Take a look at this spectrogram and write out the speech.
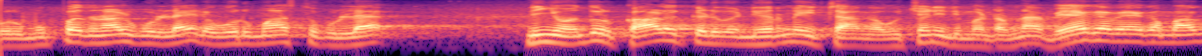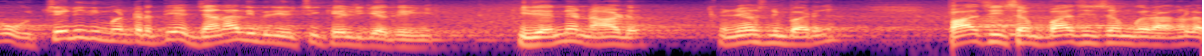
ஒரு முப்பது நாளுக்குள்ளே இல்லை ஒரு மாதத்துக்குள்ளே நீங்கள் வந்து ஒரு காலக்கெடுவை நிர்ணயிச்சாங்க உச்சநீதிமன்றம்னா வேக வேகமாக உச்சநீதிமன்றத்தையே ஜனாதிபதி வச்சு கேள்வி கேட்குறீங்க. இது என்ன நாடு? கொஞ்சம் யோசனை பாருங்கள் பாசிசம் பாசிசம்ங்கிறாங்கள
